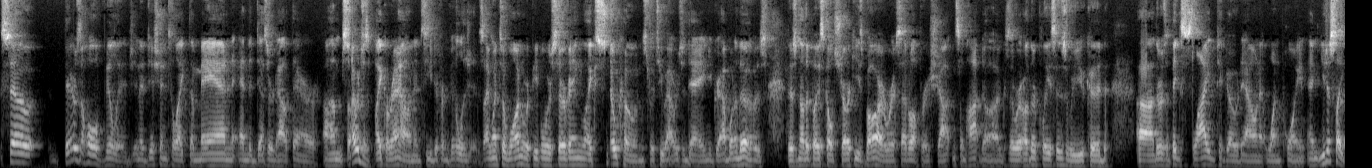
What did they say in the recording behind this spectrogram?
So there's a whole village in addition to like the man and the desert out there. Um, so I would just bike around and see different villages. I went to one where people were serving like snow cones for two hours a day, and you grab one of those. There's another place called Sharky's Bar where I settled up for a shot and some hot dogs. There were other places where you could. Uh, there was a big slide to go down at one point, and you just like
